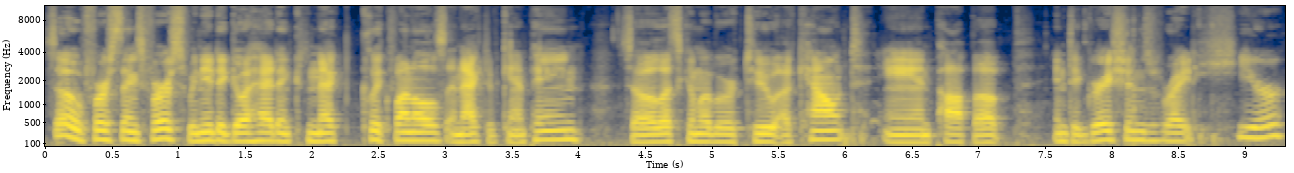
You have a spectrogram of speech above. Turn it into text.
So first things first, we need to go ahead and connect ClickFunnels and ActiveCampaign. So let's come over to account and pop up integrations right here.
